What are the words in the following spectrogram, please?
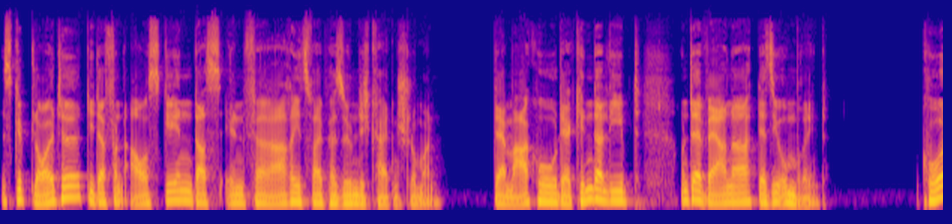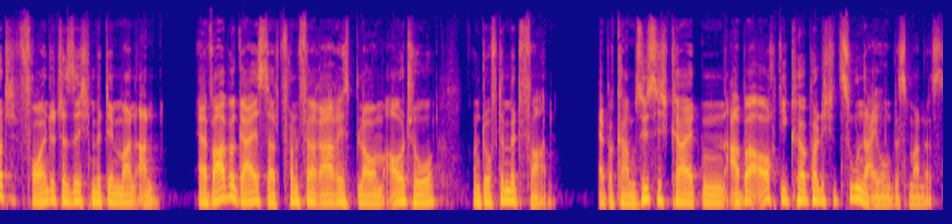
Es gibt Leute, die davon ausgehen, dass in Ferrari zwei Persönlichkeiten schlummern. Der Marco, der Kinder liebt, und der Werner, der sie umbringt. Kurt freundete sich mit dem Mann an. Er war begeistert von Ferraris blauem Auto und durfte mitfahren. Er bekam Süßigkeiten, aber auch die körperliche Zuneigung des Mannes.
